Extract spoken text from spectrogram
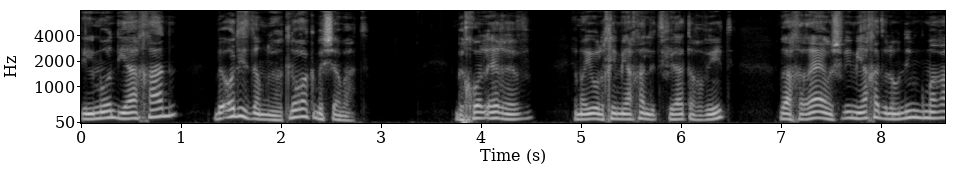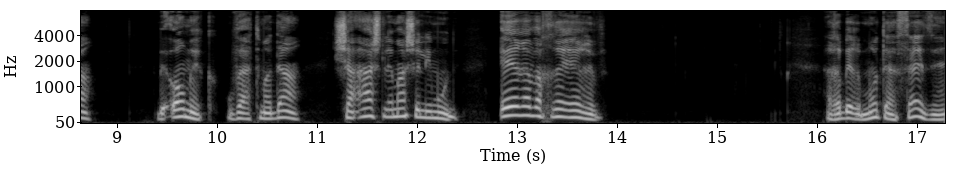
ללמוד יחד בעוד הזדמנויות, לא רק בשבת. בכל ערב הם היו הולכים יחד לתפילת ערבית, ואחריה יושבים יחד ולומדים גמרא. בעומק ובהתמדה, שעה שלמה של לימוד, ערב אחרי ערב. הרבי רמוטה עשה את זה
